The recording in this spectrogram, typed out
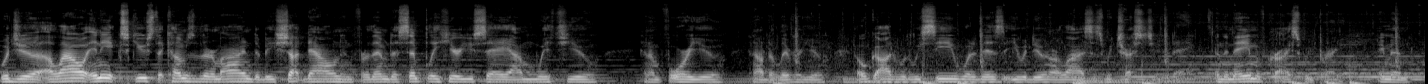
Would you allow any excuse that comes to their mind to be shut down and for them to simply hear you say, I'm with you and I'm for you and I'll deliver you? Oh God, would we see what it is that you would do in our lives as we trust you today? In the name of Christ we pray. Amen.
